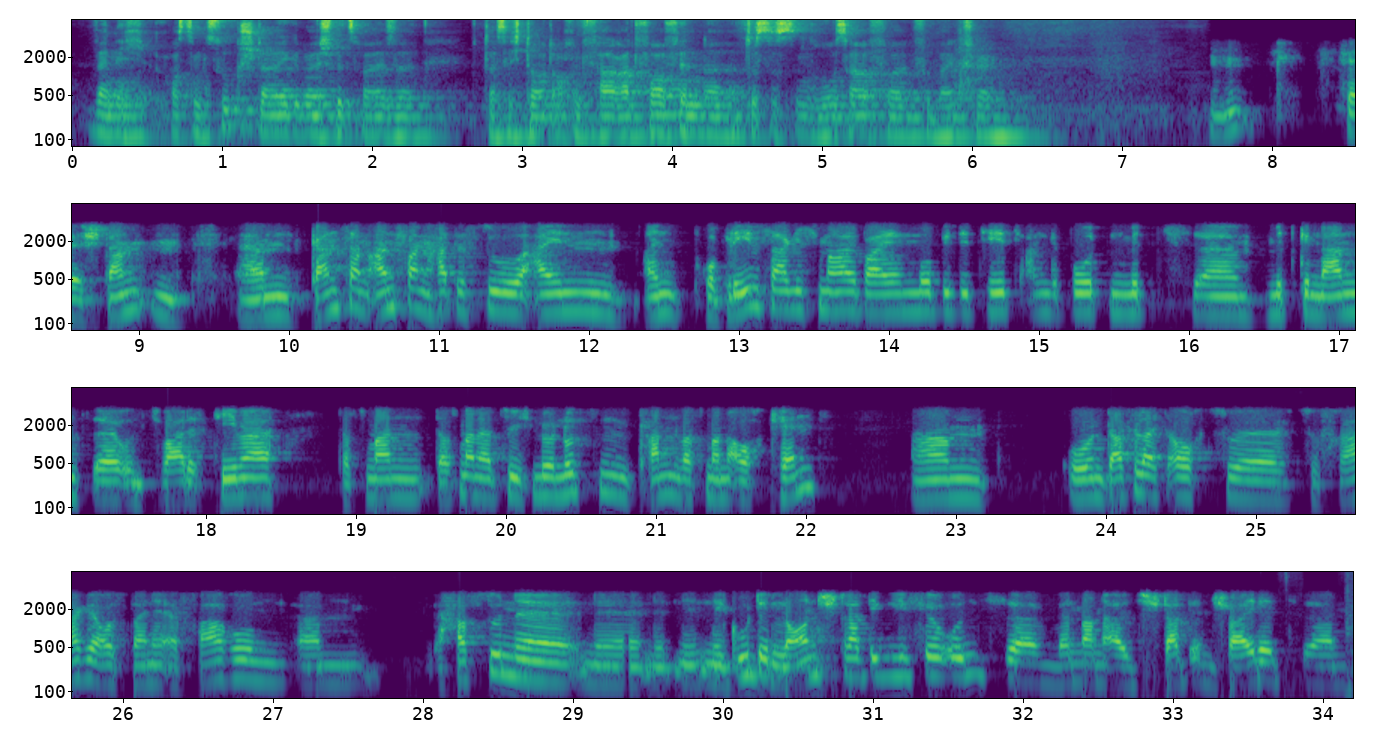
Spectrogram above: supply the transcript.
wenn ich aus dem Zug steige beispielsweise, dass ich dort auch ein Fahrrad vorfinde. Das ist ein großer Erfolg für Bikesharing. Mhm. Verstanden. Ähm, ganz am Anfang hattest du ein, ein Problem, sage ich mal, bei Mobilitätsangeboten mit, äh, mit genannt, äh, und zwar das Thema, dass man, dass man natürlich nur nutzen kann, was man auch kennt. Ähm, und da vielleicht auch zur, zur Frage aus deiner Erfahrung, ähm, hast du eine, eine, eine, eine gute Launch-Strategie für uns, äh, wenn man als Stadt entscheidet, ähm,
